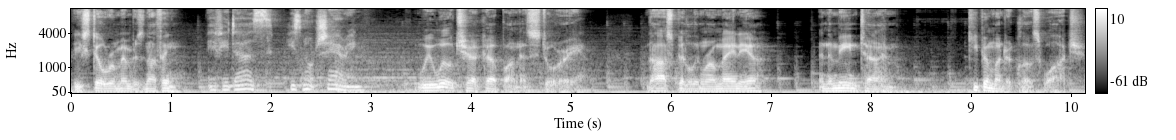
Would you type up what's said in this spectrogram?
He still remembers nothing? If he does, he's not sharing. We will check up on his story. The hospital in Romania. In the meantime, keep him under close watch.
